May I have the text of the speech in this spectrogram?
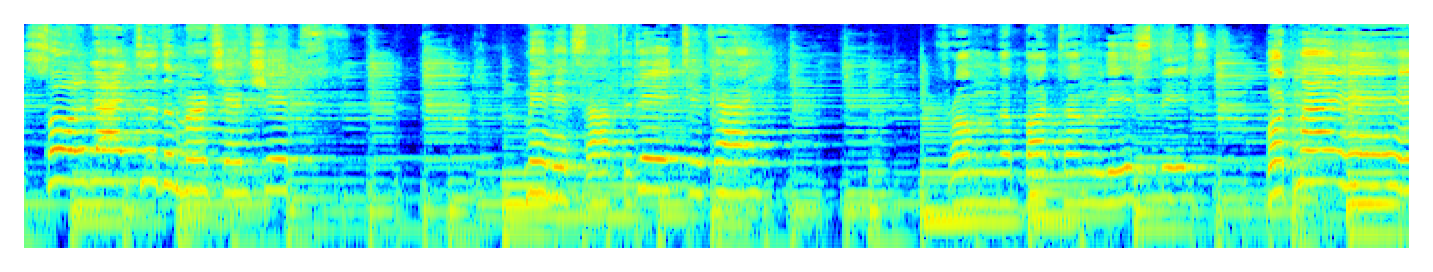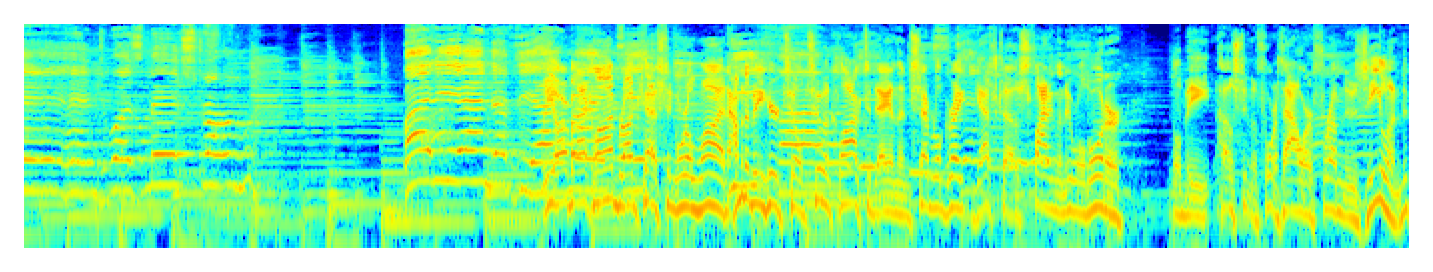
sold I to the merchant ships. Minutes after they took I from the bottomless pit, but my hand was made strong. By the end of the We are back live, broadcasting worldwide. I'm going to be here till 2 o'clock today, and then several great guest hosts fighting the New World Order will be hosting the fourth hour from New Zealand.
